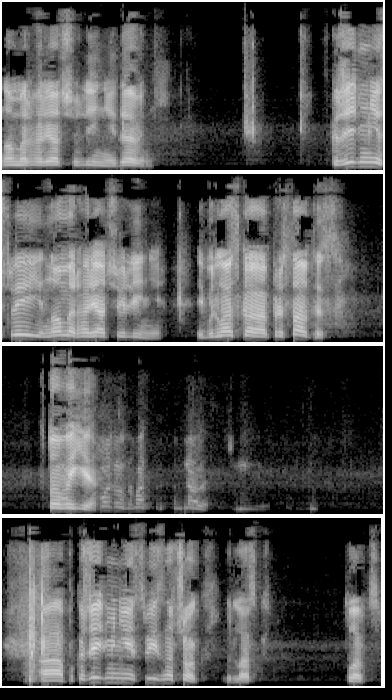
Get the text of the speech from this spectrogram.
Номер гарячої лінії, де він? Скажіть мені свій номер гарячої лінії. І, будь ласка, представтесь, хто ви є. А покажіть мені свій значок, будь ласка. Хлопці.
